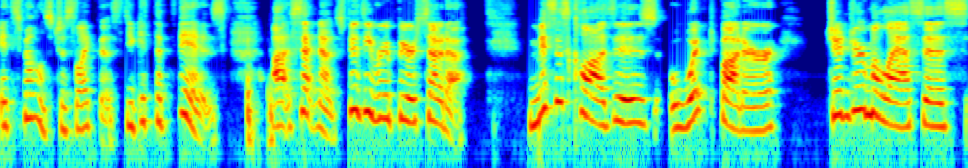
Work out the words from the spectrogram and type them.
It smells just like this. You get the fizz. Uh, set notes fizzy root beer soda, Mrs. Claus's whipped butter, ginger molasses,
